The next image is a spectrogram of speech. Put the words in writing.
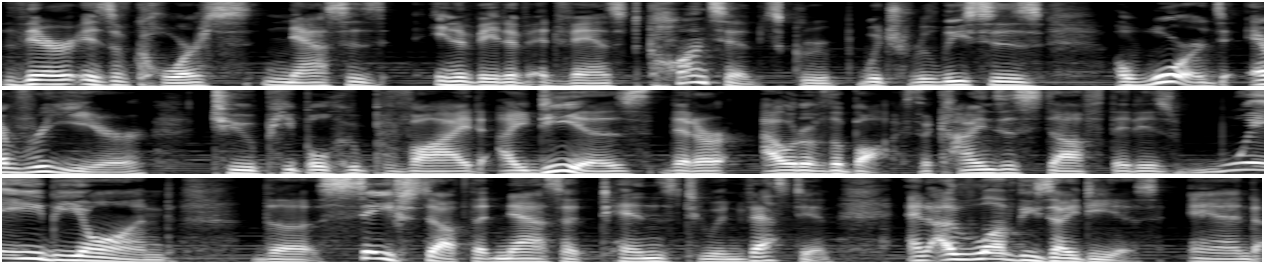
there is, of course, NASA's Innovative Advanced Concepts Group, which releases awards every year to people who provide ideas that are out of the box, the kinds of stuff that is way beyond the safe stuff that NASA tends to invest in. And I love these ideas. And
